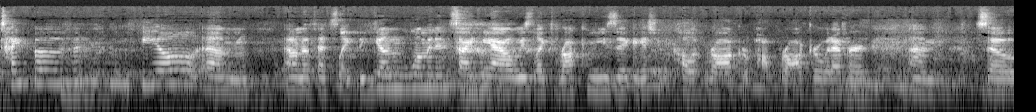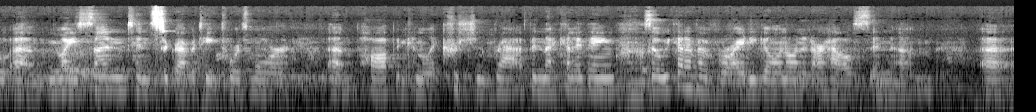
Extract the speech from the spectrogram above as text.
type of feel. Um, I don't know if that's like the young woman inside me. I always liked rock music. I guess you could call it rock or pop rock or whatever. Um, so um, my son tends to gravitate towards more um, pop and kind of like Christian rap and that kind of thing. So we kind of have variety going on in our house and. Um, uh,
